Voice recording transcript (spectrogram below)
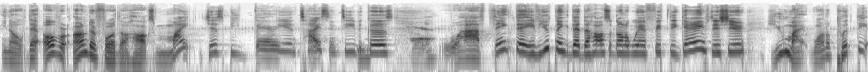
you know, that over under for the Hawks might just be very enticing to you because yeah. well, I think that if you think that the Hawks are going to win 50 games this year, you might want to put the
